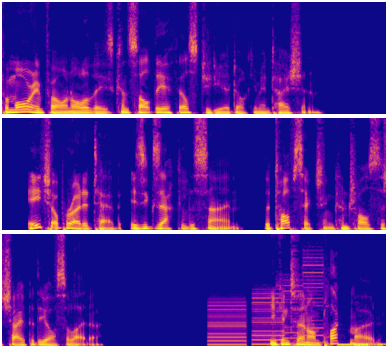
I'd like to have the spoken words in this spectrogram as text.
For more info on all of these, consult the FL Studio documentation. Each operator tab is exactly the same. The top section controls the shape of the oscillator. You can turn on pluck mode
